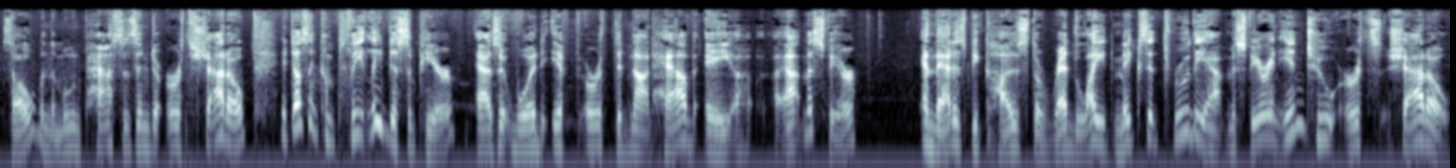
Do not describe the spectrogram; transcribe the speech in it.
So when the moon passes into Earth's shadow, it doesn't completely disappear as it would if Earth did not have a uh, atmosphere and that is because the red light makes it through the atmosphere and into Earth's shadow,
